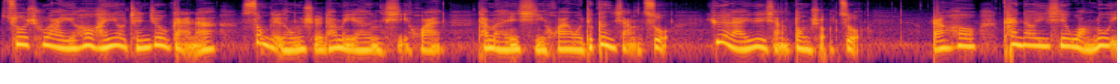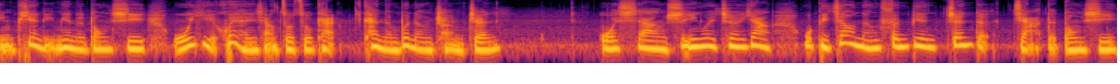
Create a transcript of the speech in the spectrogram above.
做出来以后很有成就感啊！送给同学，他们也很喜欢，他们很喜欢，我就更想做，越来越想动手做。然后看到一些网络影片里面的东西，我也会很想做做看，看能不能成真。我想是因为这样，我比较能分辨真的假的东西，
